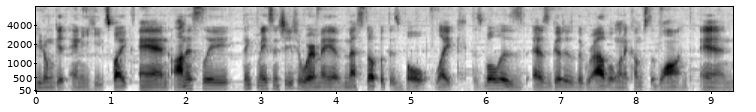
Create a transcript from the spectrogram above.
you don't get any heat spikes. And honestly, I think Mason Shishaware may have messed up with this bowl. Like this bowl is as good as the Gravyl when it comes to blonde and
